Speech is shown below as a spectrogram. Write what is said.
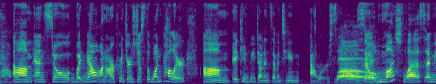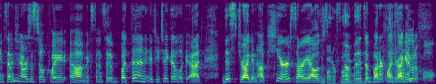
Wow. Um, and so, but now on our printers, just the one color, um, it can be done in 17 hours. Wow. So much less. I mean, 17 hours is still quite um, extensive. But then, if you take a look at this dragon up here, sorry, I'll just butterfly one. It's a butterfly dragon. Beautiful.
